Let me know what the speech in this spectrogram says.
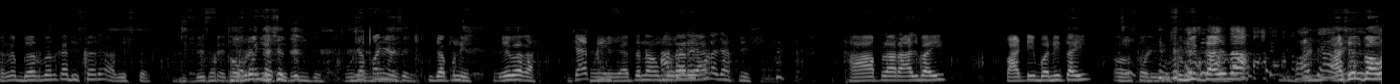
सगळे ब्लर ब्लर का दिसत रे? हा दिसतंय. थोबडे कसे तुमचे. जपानी असेल जपनीज. हे बघा. याचं नाव मुरारे आहे. हा आपला राजबाई पाटी बनिताई सॉरी सुमित दादा आशिष भाऊ.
